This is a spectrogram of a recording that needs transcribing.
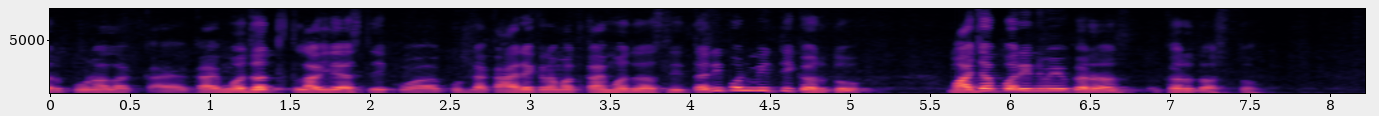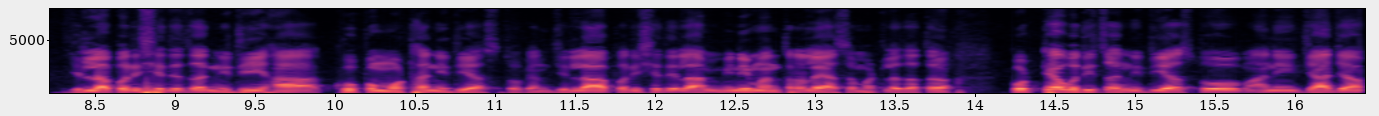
तर कुणाला काय काय मदत लागली असली कु- कुठल्या कार्यक्रमात काय मदत असली तरी पण मी ती करतो. माझ्या परीने मी करत अस- करत असतो. जिल्हा परिषदेचा निधी हा खूप मोठा निधी असतो. कारण जिल्हा परिषदेला मिनी मंत्रालय असं म्हटलं जातं. कोट्यावधीचा निधी असतो आणि ज्या ज्या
